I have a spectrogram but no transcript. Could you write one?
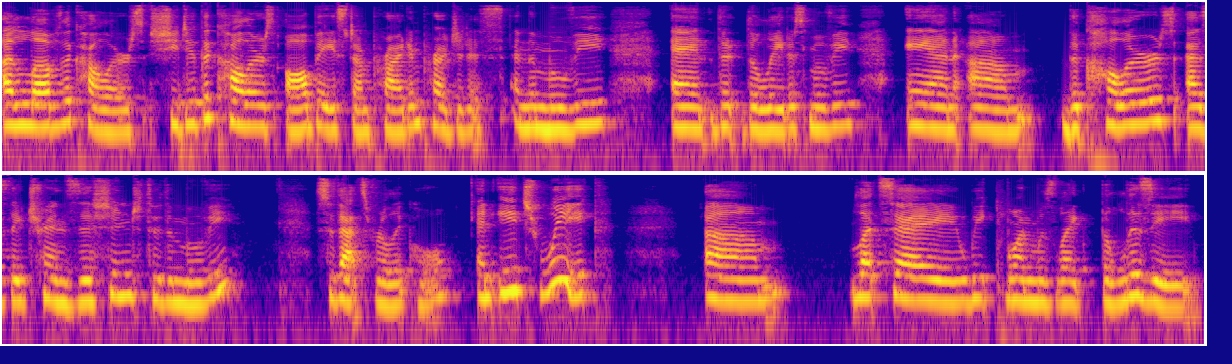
I love the colors. She did the colors all based on Pride and Prejudice and the movie and the, the latest movie and um, the colors as they transitioned through the movie. So that's really cool. And each week, um, let's say week one was like the Lizzie,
